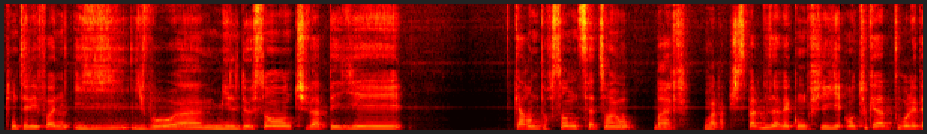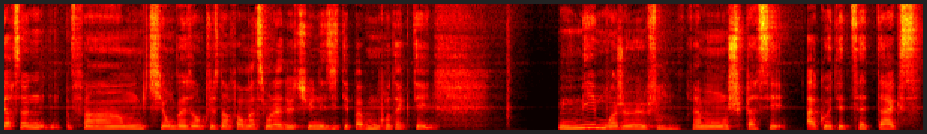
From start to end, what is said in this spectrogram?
ton téléphone, il vaut 1200, tu vas payer 40% de 700 euros. Bref, voilà. J'espère que vous avez compris. En tout cas, pour les personnes qui ont besoin de plus d'informations là-dessus, n'hésitez pas à me contacter. Mais moi, je, vraiment, je suis passée à côté de cette taxe.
